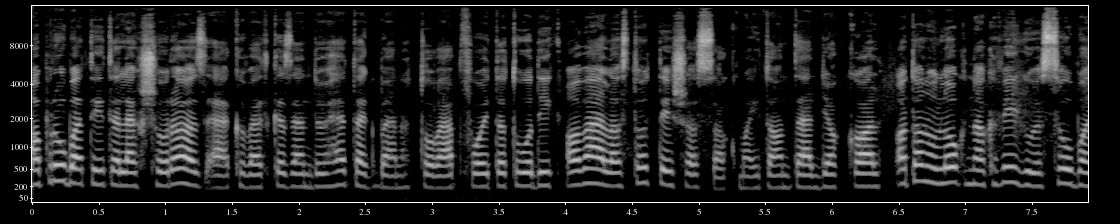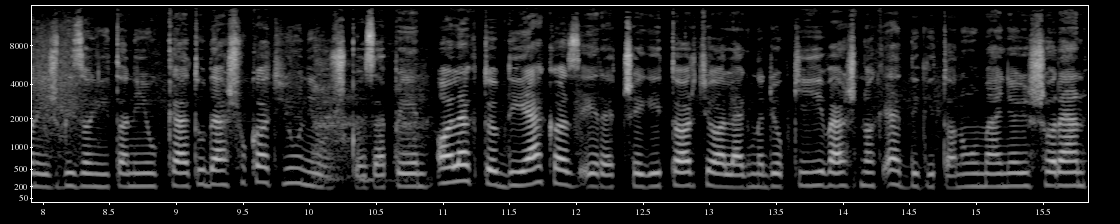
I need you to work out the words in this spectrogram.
A próbatételek sora az elkövetkezendő hetekben tovább folytatódik a választott és a szakmai tantárgyakkal. A tanulóknak végül szóban is bizonyítaniuk kell tudásukat június közepén. A legtöbb diák az érettségit tartja a legnagyobb kihívásnak eddigi tanulmányai során,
